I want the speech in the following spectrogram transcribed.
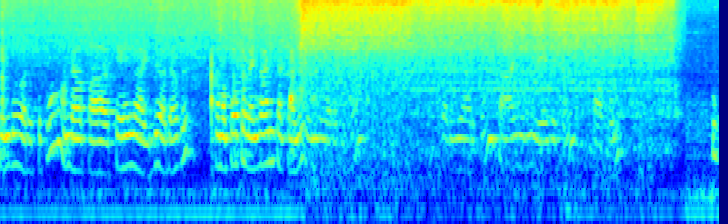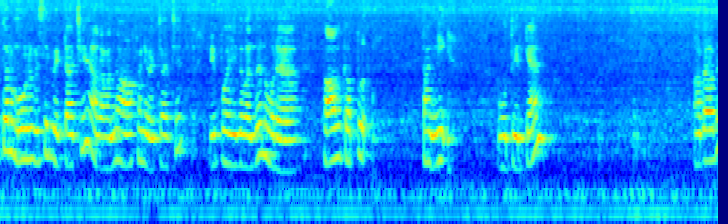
வெந்து வரத்துக்கும் அந்த பா தேங்காய் இது அதாவது நம்ம போட்ட வெங்காயம் தக்காளி வெந்து வரத்துக்கும் சரியாக இருக்கும். காய்கறி குக்கர் மூணு விசில் விட்டாச்சு அதை வந்து ஆஃப் பண்ணி வச்சாச்சு. இப்போ இது வந்து நான் ஒரு கால் கப்பு தண்ணி ஊற்றிருக்கேன் அதாவது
